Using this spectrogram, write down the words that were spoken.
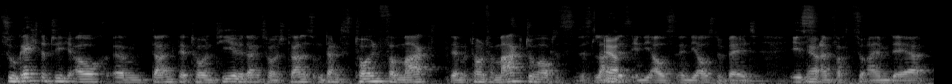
zu Recht natürlich auch ähm, dank der tollen Tiere, dank des tollen Strandes und dank des tollen Vermarkt, der tollen Vermarktung auch des, des Landes ja. in, die Aus, in die Außenwelt ist ja. einfach zu einem der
